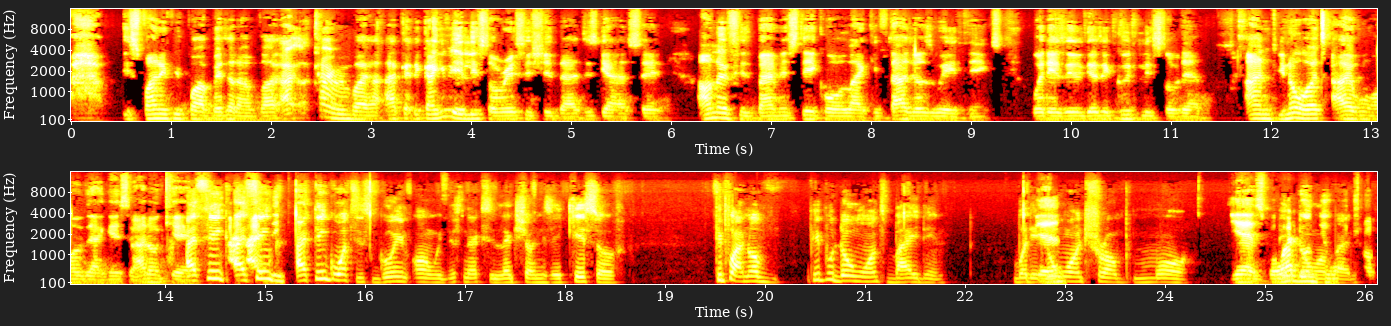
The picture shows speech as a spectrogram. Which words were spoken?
Hispanic people are better than black. I, I can't remember. I, I can, they can give you a list of racist shit that this guy has said. I don't know if it's by mistake or like if that's just the way he thinks. But there's a there's a good list of them. And you know what? I won't hold that against him. I don't care. I think I I think think- I think what is going on with this next election is a case of people are not people don't want Biden, but they Yeah. don't want Trump more. yes, but They why don't they want Biden. Trump?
